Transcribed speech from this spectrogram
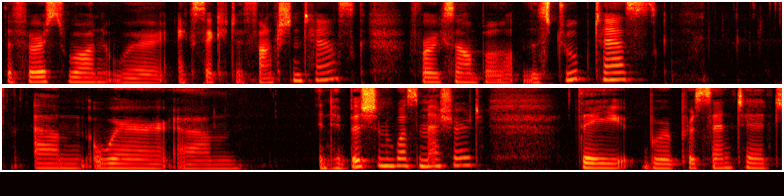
The first one were executive function tasks, for example, the Stroop task, um, where um, inhibition was measured. They were presented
